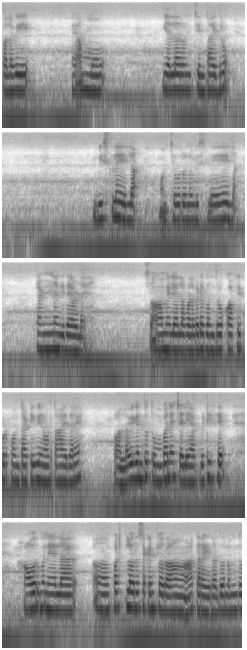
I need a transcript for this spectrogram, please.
ಪಲ್ಲವಿ, ಅಮ್ಮು ಎಲ್ಲರೂ ತಿಂತಾಯಿದ್ರು ಬಿಸಿಲೇ ಇಲ್ಲ ಒಂಚೂರು ಬಿಸಿಲೇ ಇಲ್ಲ. ತಣ್ಣಗಿದೆ ಒಳ್ಳೆ. ಸೊ, ಆಮೇಲೆ ಎಲ್ಲ ಒಳಗಡೆ ಬಂದರು, ಕಾಫಿ ಕುಡ್ಕೊತ ಟಿ ವಿ ನೋಡ್ತಾ ಇದ್ದಾರೆ ಪಲ್ಲವಿಗಂತೂ ತುಂಬಾ ಚಳಿ ಆಗಿಬಿಟ್ಟಿದೆ. ಅವ್ರ ಮನೆಯೆಲ್ಲ ಫಸ್ಟ್ ಫ್ಲೋರು ಸೆಕೆಂಡ್ ಫ್ಲೋರು ಆ ಥರ ಇರೋದು. ನಮ್ಮದು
